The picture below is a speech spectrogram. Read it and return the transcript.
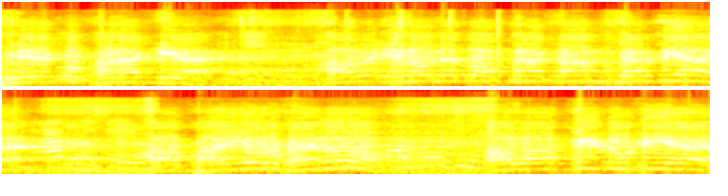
मेरे को खड़ा किया है। अब इन्होंने तो अपना काम कर दिया है। अब भाई और बहनों, अब आपकी ड्यूटी है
